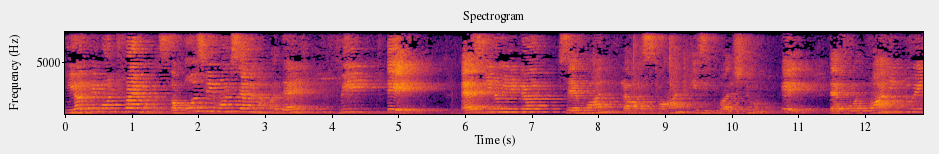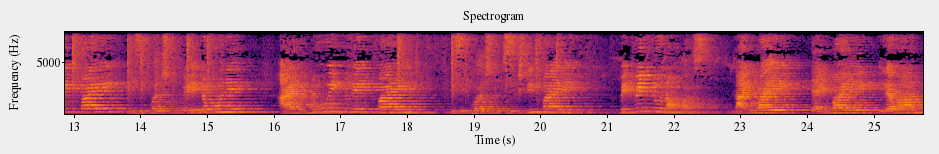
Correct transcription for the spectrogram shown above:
Here we want five numbers. Suppose we want seven numbers. Then we take as denominator 7 plus 1 is equals to 8. Therefore 1 into 8 by 8 is equals to 8 upon 8 and 2 into 8 by 8 is equals to 16 by 8. Between two numbers 9 by 8, 10 by 8, 11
